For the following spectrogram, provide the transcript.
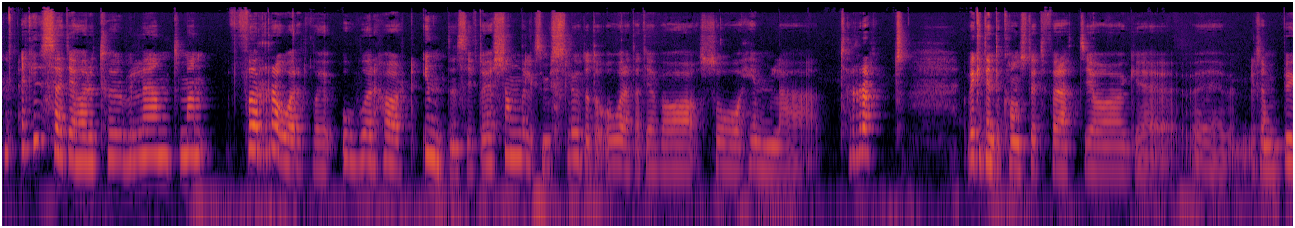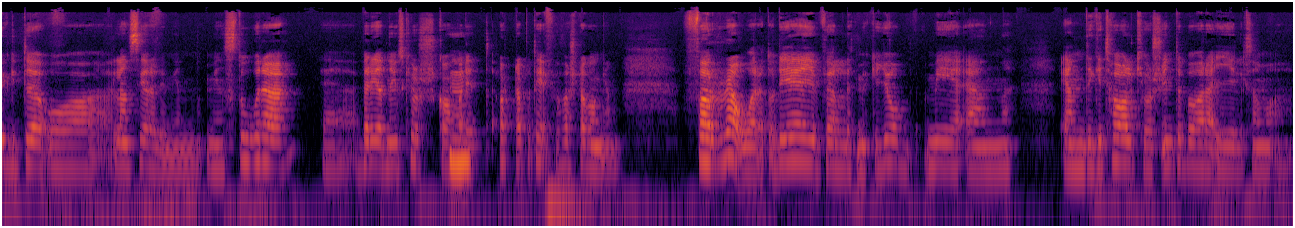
jag kan inte säga att jag har det turbulent men förra året var ju oerhört intensivt och jag kände liksom i slutet av året att jag var så himla trött. Vilket inte är konstigt för att jag eh, liksom byggde och lanserade min, min stora eh, beredningskurs Skapa Mm. ditt örtapotek för första gången förra året. Och det är ju väldigt mycket jobb med en, en digital kurs. Inte bara i liksom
